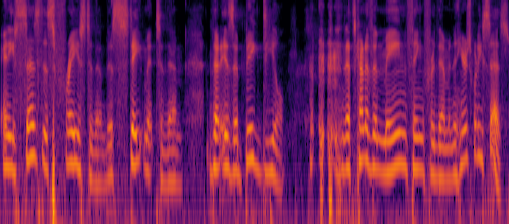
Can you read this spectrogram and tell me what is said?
and he says this phrase to them, this statement to them that is a big deal. That's kind of the main thing for them. And here's what he says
